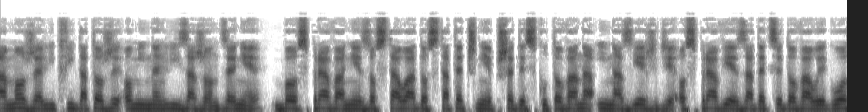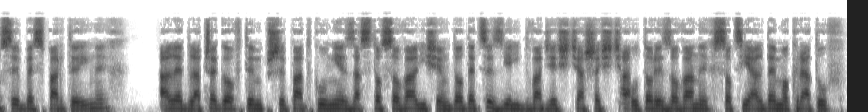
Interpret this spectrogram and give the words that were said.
A może likwidatorzy ominęli zarządzenie, bo sprawa nie została dostatecznie przedyskutowana i na zjeździe o sprawie zadecydowały głosy bezpartyjnych? Ale dlaczego w tym przypadku nie zastosowali się do decyzji 26 autoryzowanych socjaldemokratów,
